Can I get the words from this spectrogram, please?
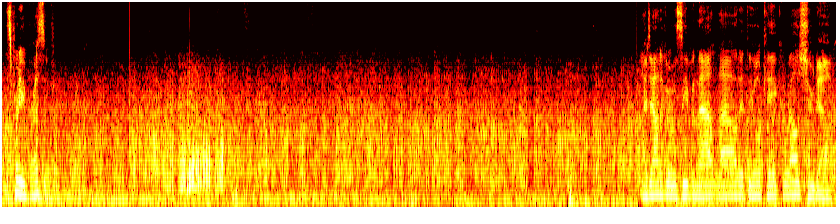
that's pretty impressive. I doubt if it was even that loud at the OK Corral shootout.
